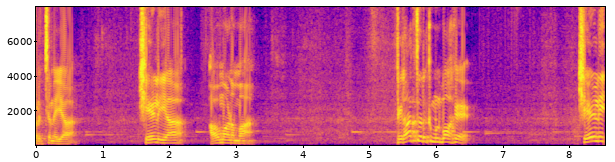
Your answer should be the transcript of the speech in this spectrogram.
பிரச்சனையா கேலியா அவமானமா பிலாத்திற்கு முன்பாக கேலி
